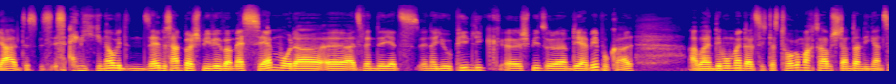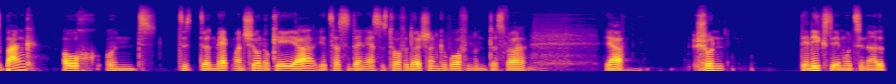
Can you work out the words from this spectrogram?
ja, das ist, ist, eigentlich genau wie ein selbes Handballspiel wie beim SCM oder äh, als wenn du jetzt in der European League äh, spielst oder im DHB-Pokal. Aber in dem Moment, als ich das Tor gemacht habe, stand dann die ganze Bank auch und das, dann merkt man schon, okay, ja, jetzt hast du dein erstes Tor für Deutschland geworfen und das war ja schon der nächste emotionale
